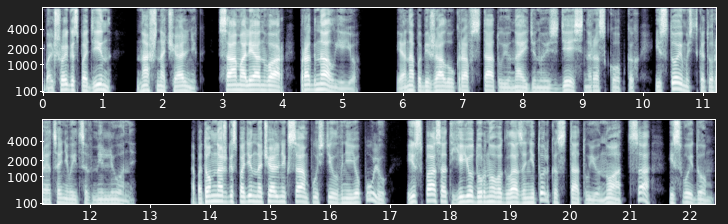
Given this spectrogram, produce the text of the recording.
Большой господин, наш начальник, сам Алианвар, прогнал ее, и она побежала, украв статую, найденную здесь, на раскопках, и стоимость которой оценивается в миллионы. А потом наш господин начальник сам пустил в нее пулю и спас от ее дурного глаза не только статую, но отца и свой дом.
